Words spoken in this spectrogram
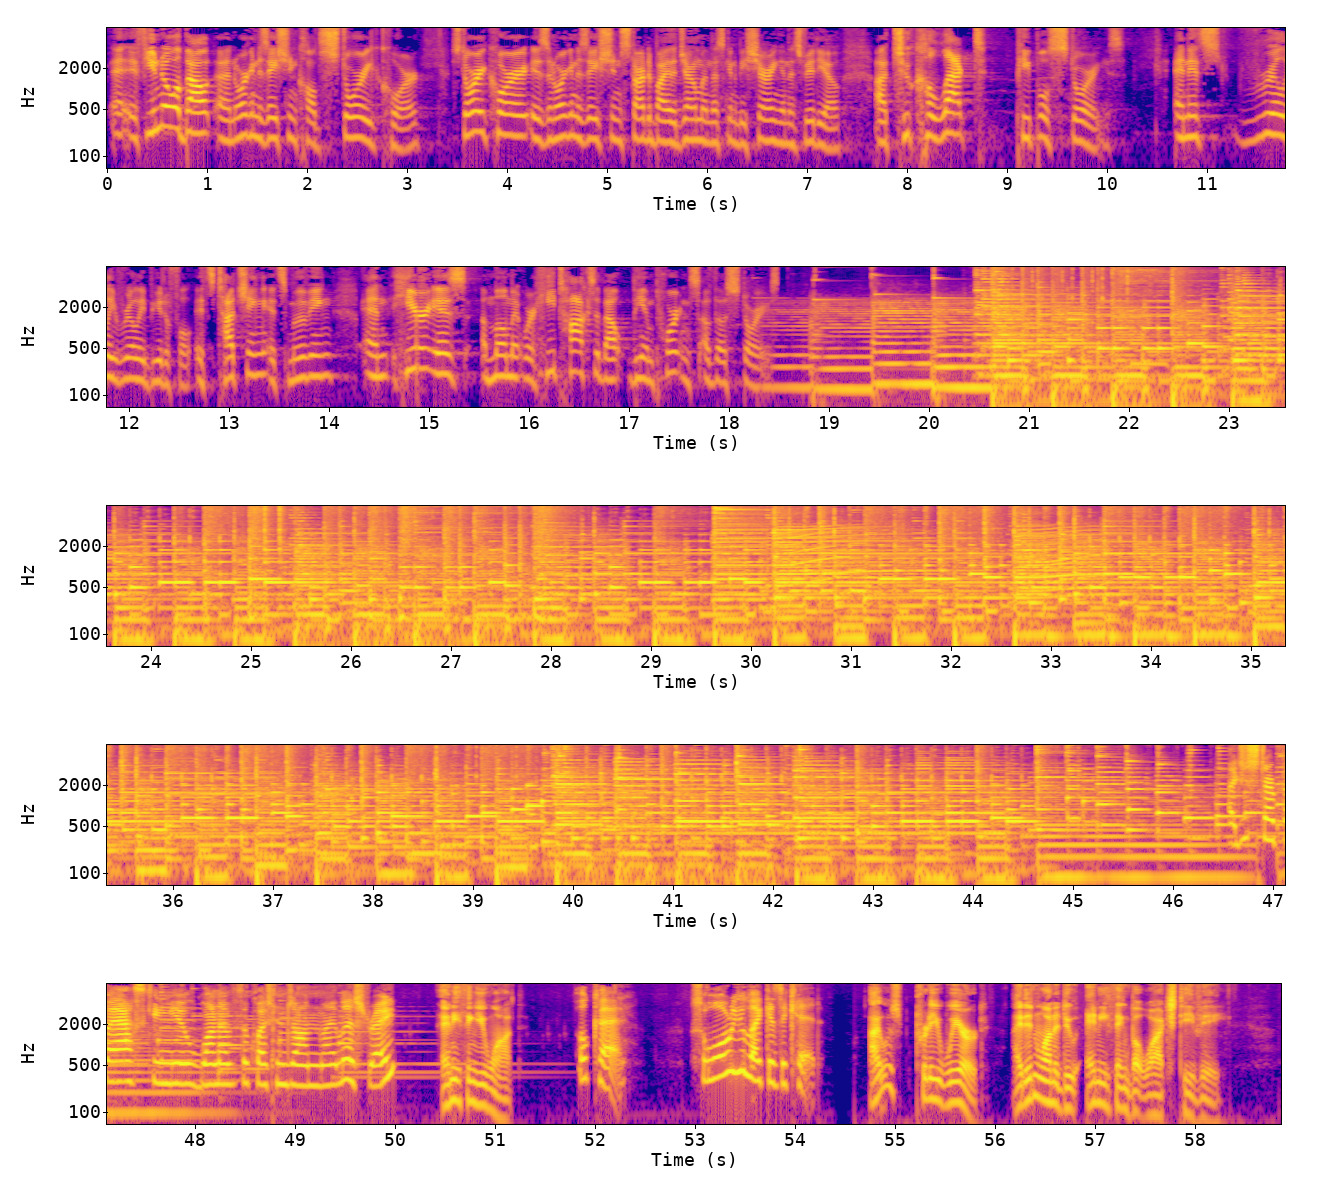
If you know about an organization called StoryCorps, StoryCorps is an organization started by the gentleman that's going to be sharing in this video uh, to collect people's stories. And it's really, really beautiful. It's touching, it's moving. And here is a moment where he talks about the importance of those stories. Start by asking you one of the questions on my list, right? Anything you want. Okay. So, what were you like as a kid? I was pretty weird. I didn't want to do anything but watch TV.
